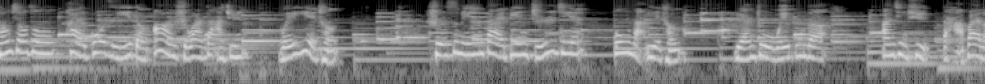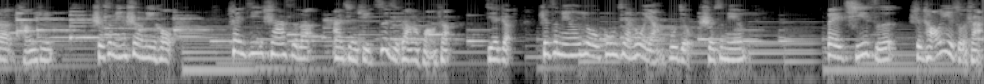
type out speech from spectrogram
唐孝宗派郭子仪等二十万大军围邺城。史思明带兵直接攻打邺城，援助围攻的安庆绪打败了唐军。史思明胜利后，趁机杀死了安庆绪，自己当了皇上。接着，史思明又攻陷洛阳。不久，史思明被其子史朝义所杀。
